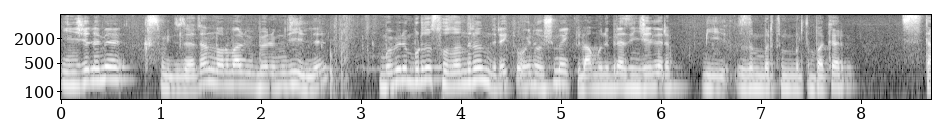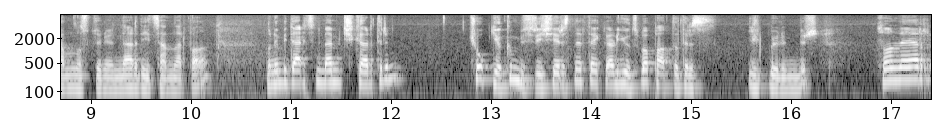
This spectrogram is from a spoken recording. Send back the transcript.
İnceleme kısmıydı zaten. Normal bir bölüm değildi. Bu bölüm burada sonlandıralım direkt. Oyun hoşuma gitti. Ben bunu biraz incelerim. Bir zımbırtı mımbırtı bakarım. Sistem nasıl dönüyor, nerede itemler falan. Bunu bir dersini ben bir çıkartırım. Çok yakın bir süre içerisinde tekrar YouTube'a patlatırız. İlk bölümdür. Sonra eğer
